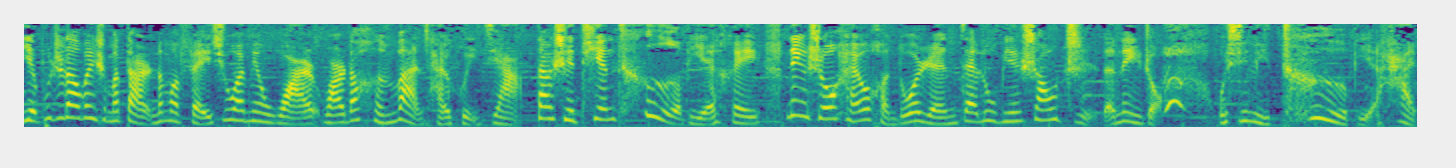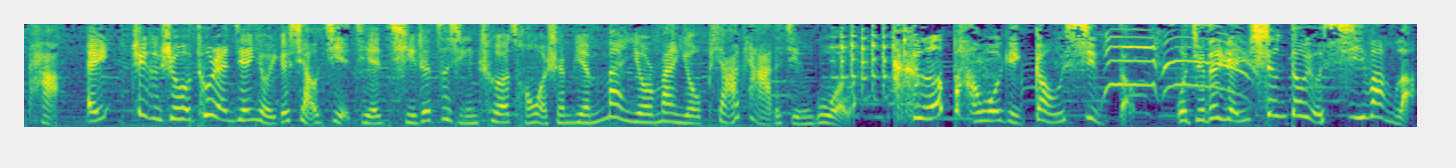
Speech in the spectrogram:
也不知道为什么胆儿那么肥，去外面玩，玩到很晚才回家。当时天特别黑，那个时候还有很多人在路边烧纸的那种，我心里特别害怕。哎，这个时候突然间有一个小姐姐骑着自行车从我身边慢悠慢悠啪啪的经过了，可把我给高兴的。我觉得人生都有希望了，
